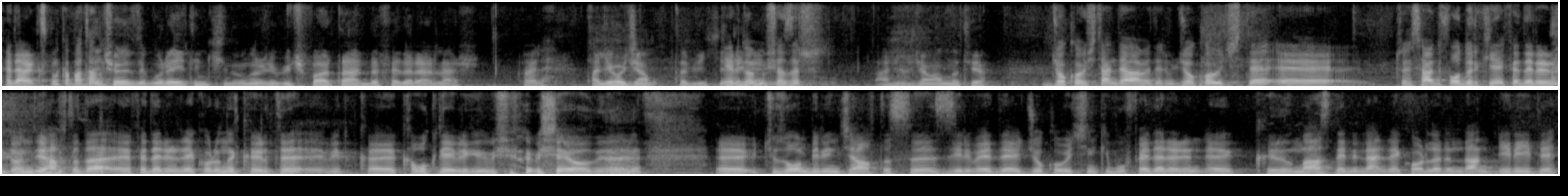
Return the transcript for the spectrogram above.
Federer kısmını kapatalım. Çözdük bu rating şimdi Onurcuğum. 3 part halinde Federer'ler. Öyle. Ali Hocam tabii ki. Geri dönmüş hazır. Ali Hocam anlatıyor. Djokovic'ten devam edelim. Djokovic de e, tesadüf odur ki Federer'in döndüğü haftada e, Federer'in rekorunu kırdı. Bir ka- kavuk devri gibi bir şey, bir şey oldu yani. Evet. E, 311. haftası zirvede Djokovic'in ki bu Federer'in e, kırılmaz denilen rekorlarından biriydi.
